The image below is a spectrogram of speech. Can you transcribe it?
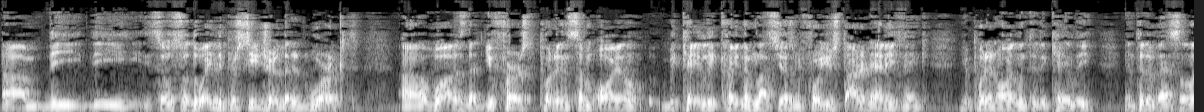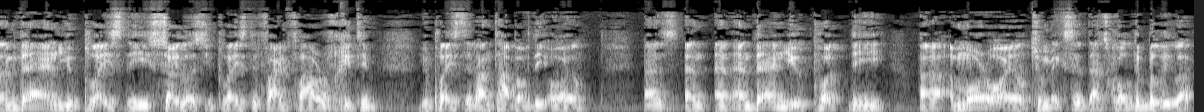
um, the the so so the way the procedure that it worked uh, was that you first put in some oil bikeli koidem lasios before you started anything. You put in oil into the keli into the vessel, and then you place the soilus, you place the fine flour of chitim, you placed it on top of the oil, as and and, and then you put the uh, more oil to mix it. That's called the belila.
